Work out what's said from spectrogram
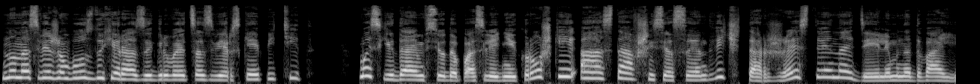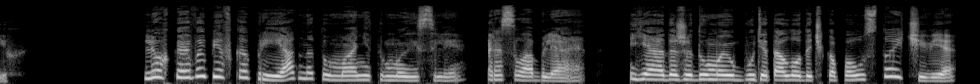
Но на свежем воздухе разыгрывается зверский аппетит. Мы съедаем все до последней крошки, а оставшийся сэндвич торжественно делим на двоих. Легкая выпивка приятно туманит мысли, расслабляет. Я даже думаю, будь эта лодочка поустойчивее,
